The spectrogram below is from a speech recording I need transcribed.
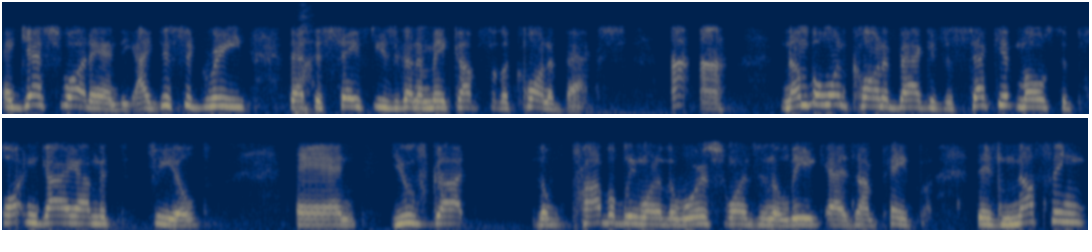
And guess what, Andy? I disagree that the safeties are going to make up for the cornerbacks. Uh-uh. Number one cornerback is the second most important guy on the field, and you've got the probably one of the worst ones in the league as on paper. There's nothing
